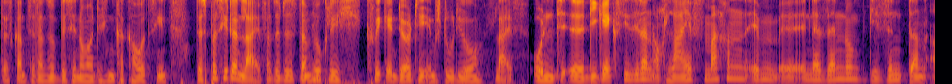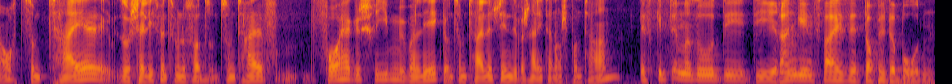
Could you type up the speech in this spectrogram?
das Ganze dann so ein bisschen nochmal durch den Kakao ziehen. Das passiert dann live. Also das ist dann wirklich quick and dirty im Studio live. Und äh, die Gags, die sie dann auch live machen im, äh, in der Sendung, die sind dann auch zum Teil, so stelle ich es mir zumindest vor, zum Teil vorher geschrieben, überlegt und zum Teil entstehen sie wahrscheinlich dann auch spontan. Es gibt immer so die, die Herangehensweise doppelter Boden.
